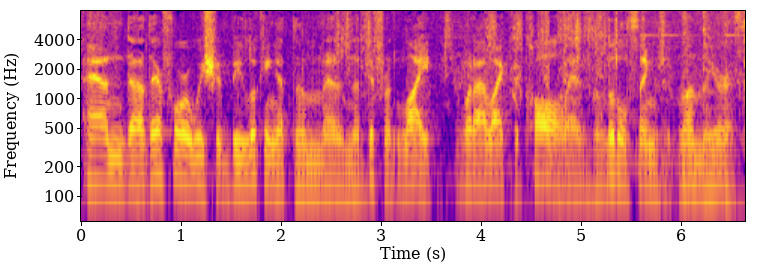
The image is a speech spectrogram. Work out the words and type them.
and uh, therefore we should be looking at them in a different light, what I like to call as the little things that run the earth.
